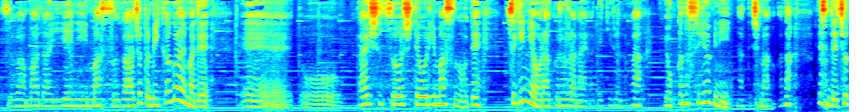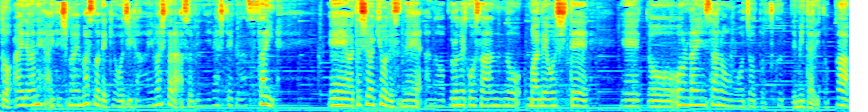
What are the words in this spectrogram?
末はまだ家にいますが、ちょっと3日ぐらいまで、えー、と、外出をしておりますので、次にオラクル占いができるのが4日の水曜日になってしまうのかな。ですので、ちょっと間がね、空いてしまいますので、今日お時間合いましたら遊びにいらしてください。えー、私は今日ですね、あの、プロネコさんの真似をして、えっ、ー、と、オンラインサロンをちょっと作ってみたりとか、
